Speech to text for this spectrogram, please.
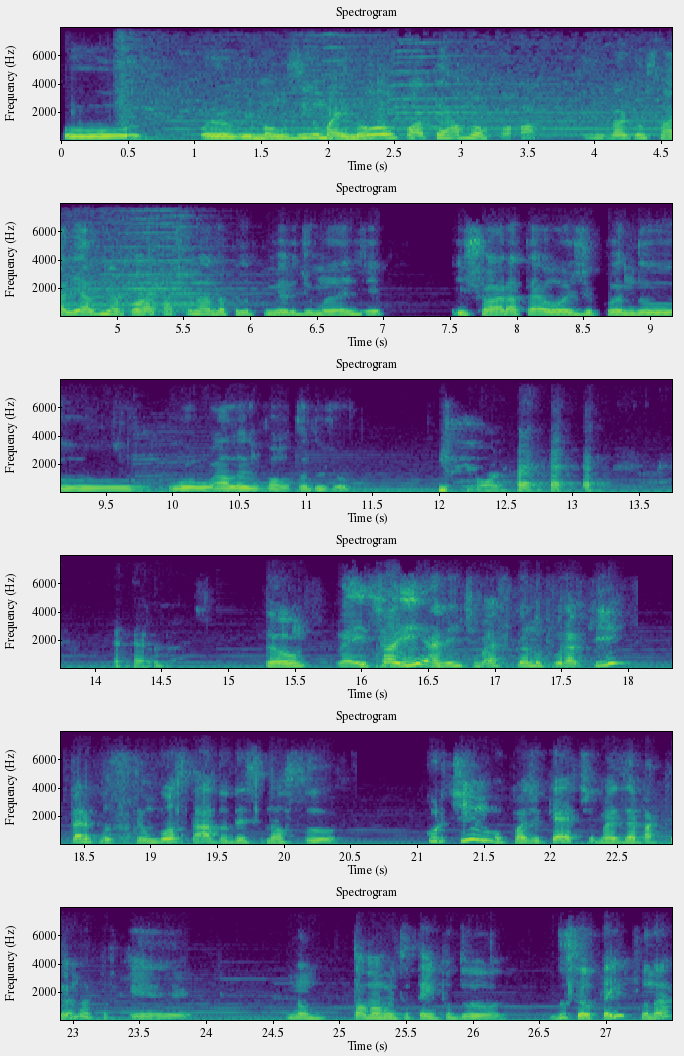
o o irmãozinho mais novo até a vovó e vai gostar. Aliás, minha avó é apaixonada pelo primeiro de Mandy e chora até hoje quando o Alan volta do jogo. Bom, né? Então, é isso aí. A gente vai ficando por aqui. Espero que vocês tenham gostado desse nosso curtinho podcast, mas é bacana porque não toma muito tempo do, do seu tempo, né?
